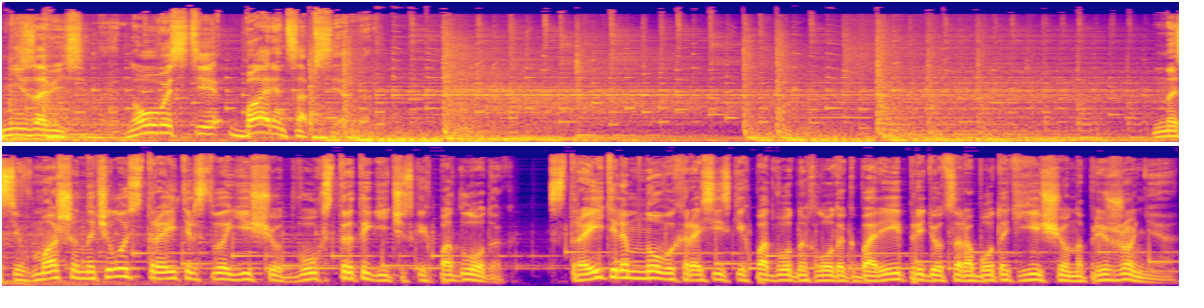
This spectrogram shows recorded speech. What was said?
Независимые новости. Барин обсерва На Севмаше началось строительство еще двух стратегических подлодок. Строителям новых российских подводных лодок «Бореи» придется работать еще напряженнее.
